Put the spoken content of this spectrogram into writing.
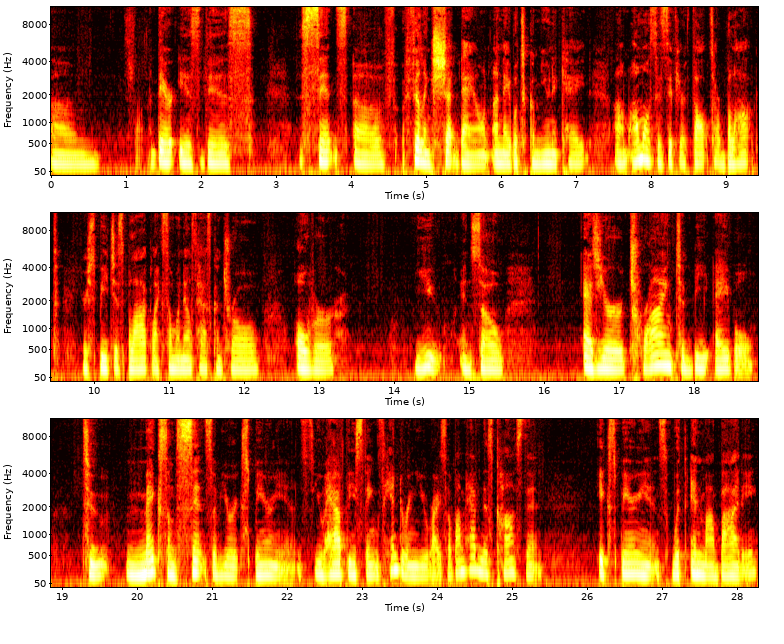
Um, there is this sense of feeling shut down, unable to communicate, um, almost as if your thoughts are blocked, your speech is blocked, like someone else has control over you. And so, as you're trying to be able to make some sense of your experience, you have these things hindering you, right? So, if I'm having this constant experience within my body,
